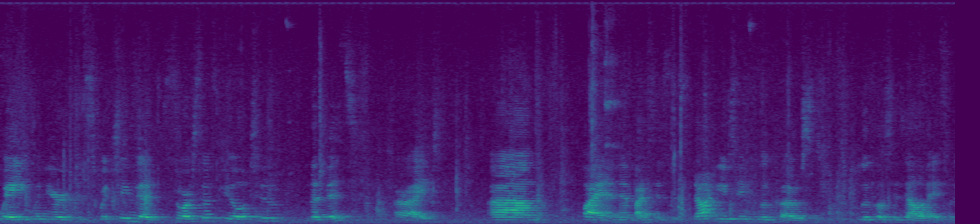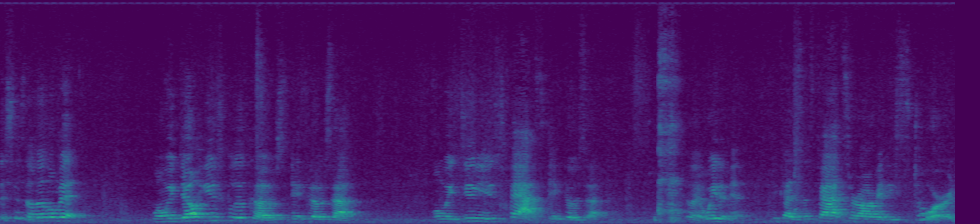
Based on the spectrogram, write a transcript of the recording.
weight when you're switching the source of fuel to lipids, all right? Um, by, and then by, not using glucose, glucose is elevated. So this is a little bit, when we don't use glucose, it goes up. When we do use fats, it goes up. So wait, a minute, because the fats are already stored,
